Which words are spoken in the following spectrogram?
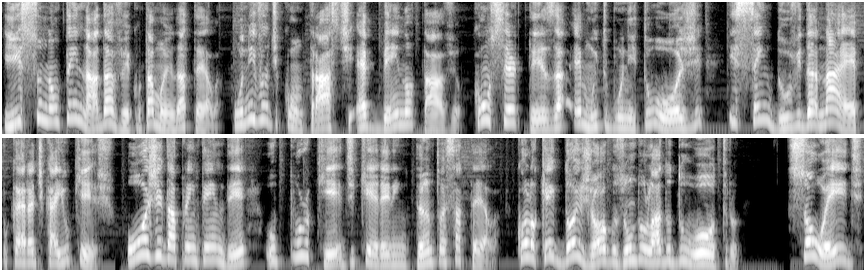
Isso não tem nada a ver com o tamanho da tela. O nível de contraste é bem notável. Com certeza é muito bonito hoje e sem dúvida na época era de cair o queixo. Hoje dá para entender o porquê de quererem tanto essa tela. Coloquei dois jogos um do lado do outro. Soul Age,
